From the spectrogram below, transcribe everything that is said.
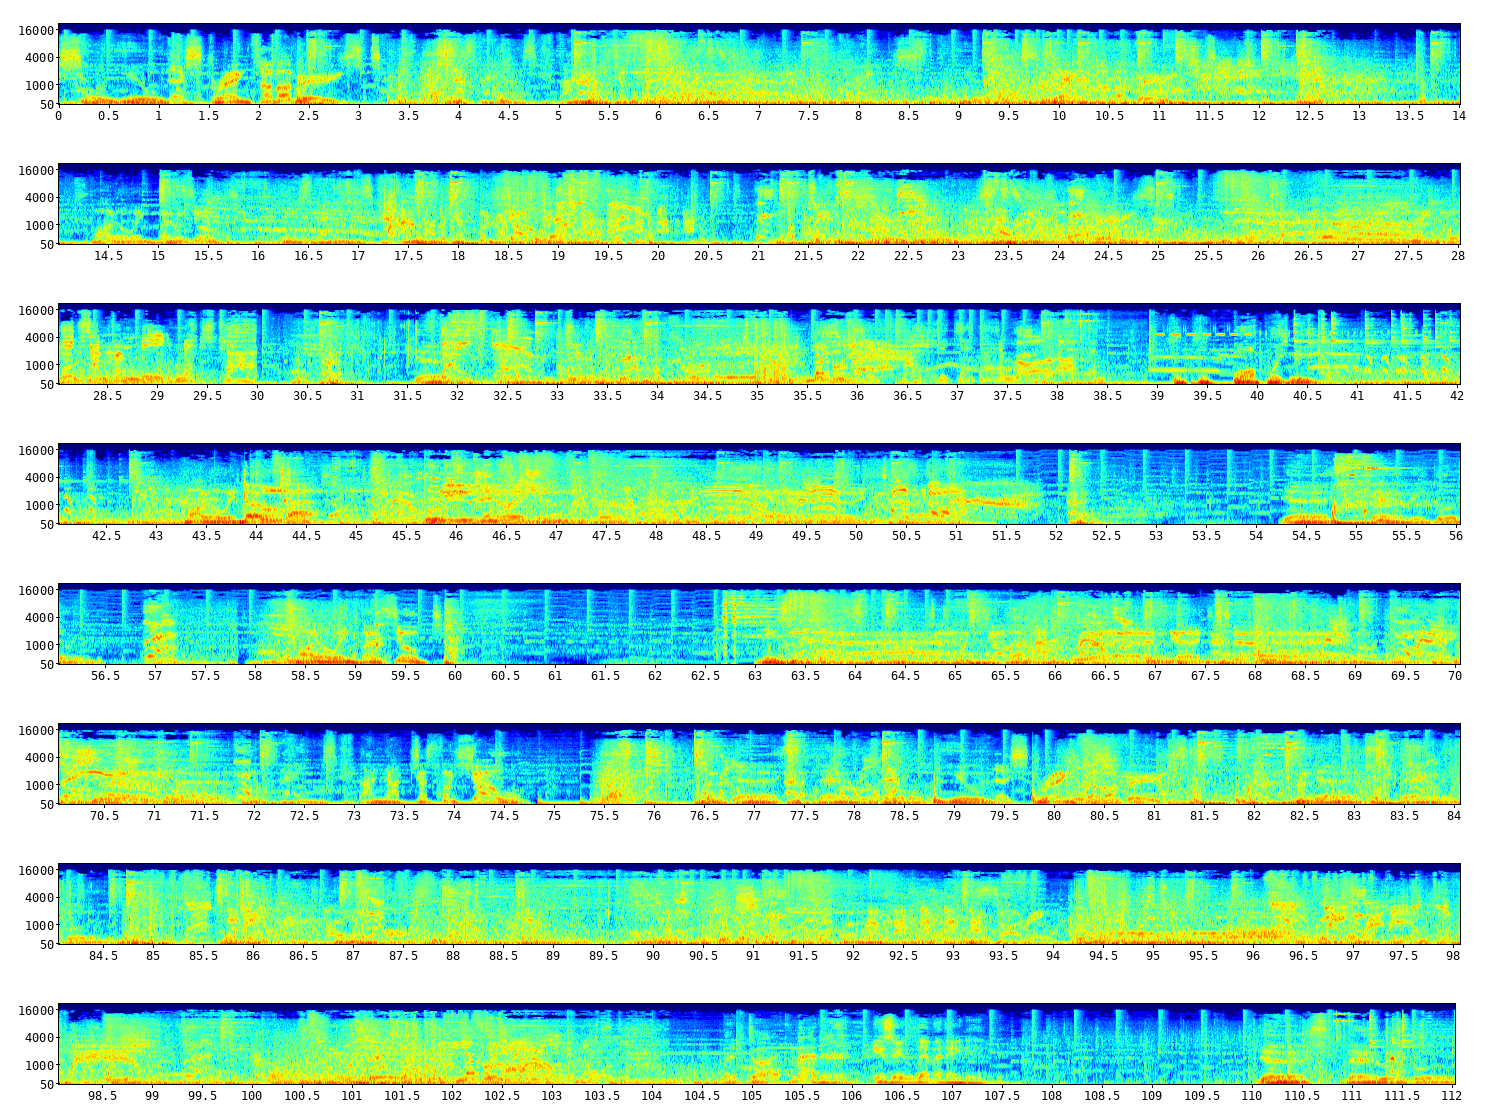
show you the strength of a beast! Following more often. Walk with me. Following double tap. Regeneration. Taste it! Yes, very good. Following pursuit. Are not just for show. Yes, very good. You the strength of a beast. Yes, matter is eliminated. Yes, very good.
